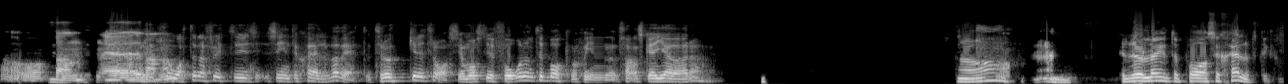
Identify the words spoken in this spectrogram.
Ja, fan. Eh, Ja, plåtarna flyttar ju sig inte själva vet du. Trucken är trasig. Jag måste ju få dem till bakmaskinen. Vad fan ska jag göra? Ja. Det rullar ju inte på av sig självt. Liksom.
